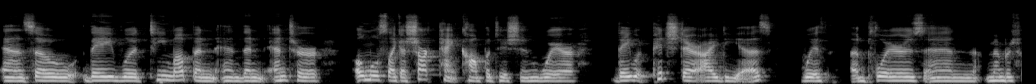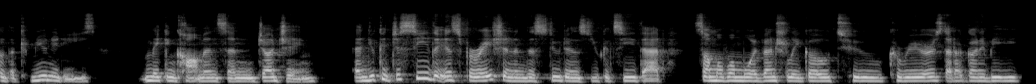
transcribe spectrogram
And so they would team up and, and then enter almost like a Shark Tank competition where they would pitch their ideas with employers and members from the communities making comments and judging. And you could just see the inspiration in the students. You could see that some of them will eventually go to careers that are going to be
